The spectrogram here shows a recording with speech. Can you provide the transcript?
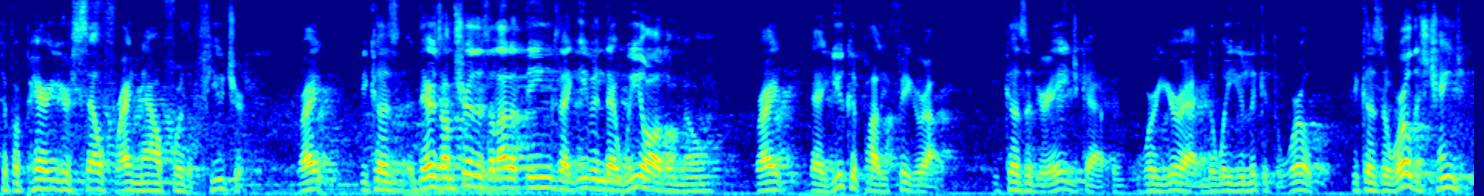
to prepare yourself right now for the future. Right? Because there's, I'm sure there's a lot of things like even that we all don't know. Right? That you could probably figure out because of your age gap and where you're at and the way you look at the world. Because the world is changing.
